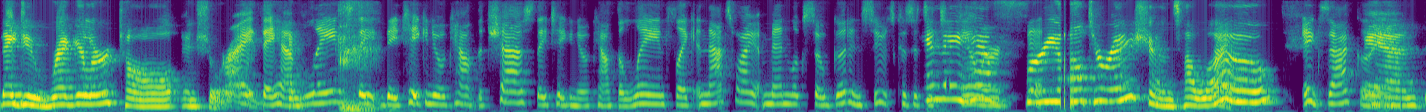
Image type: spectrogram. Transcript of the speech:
They do regular, tall, and short. Right. They have lengths. They they take into account the chest. They take into account the length. Like, and that's why men look so good in suits because it's and they have free fit. alterations. Hello. Right. Exactly. And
